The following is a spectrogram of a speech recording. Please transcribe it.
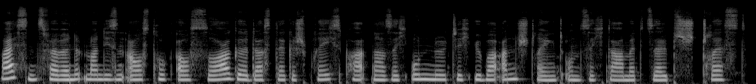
Meistens verwendet man diesen Ausdruck aus Sorge, dass der Gesprächspartner sich unnötig überanstrengt und sich damit selbst stresst.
